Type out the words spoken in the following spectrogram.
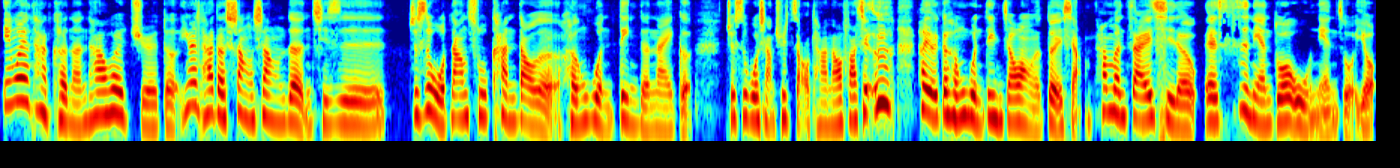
因为他可能他会觉得，因为他的上上任其实。就是我当初看到的很稳定的那一个，就是我想去找他，然后发现，呃，他有一个很稳定交往的对象，他们在一起了，呃，四年多五年左右，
